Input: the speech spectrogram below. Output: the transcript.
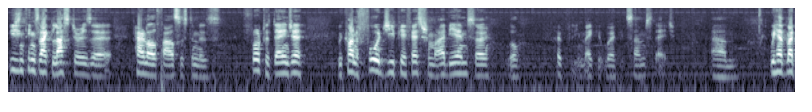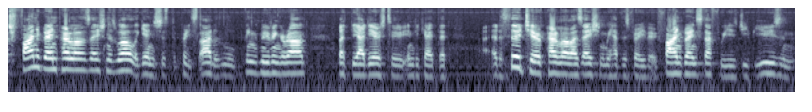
using things like Lustre as a parallel file system is fraught with danger. We can't afford GPFS from IBM, so we'll hopefully make it work at some stage. Um, we have much finer grain parallelization as well. Again, it's just a pretty slide with little things moving around. But the idea is to indicate that at a third tier of parallelization, we have this very, very fine grain stuff. We use GPUs and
